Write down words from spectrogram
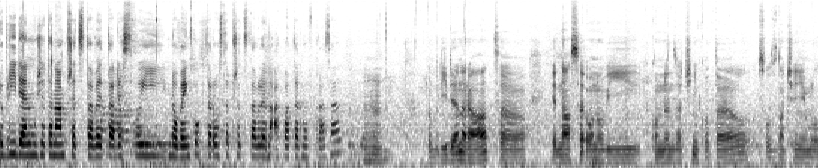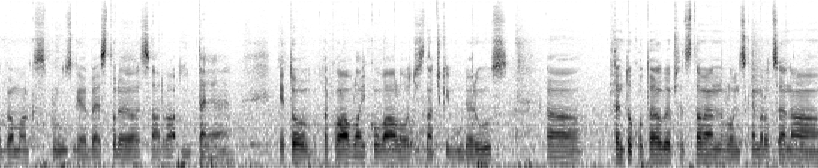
Dobrý den, můžete nám představit tady svoji novinku, kterou jste představili na Aquatermu v Praze? Mhm. Dobrý den, rád. Jedná se o nový kondenzační kotel s označením Logamax Plus GB 192 IT. Je to taková vlajková loď značky Buderus. Tento kotel byl představen v loňském roce na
